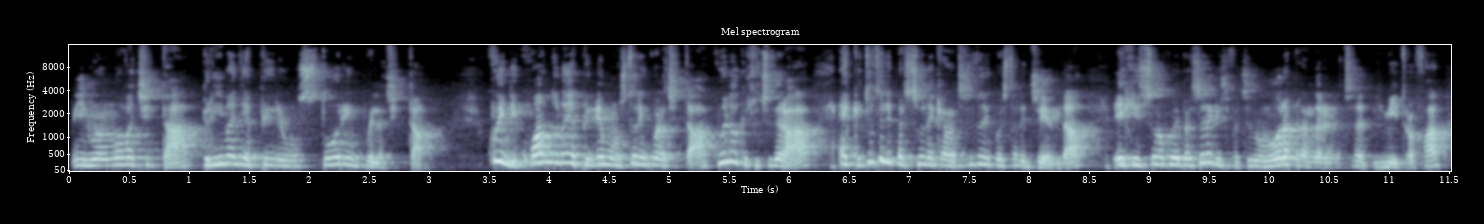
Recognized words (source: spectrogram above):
in una nuova città prima di aprire uno store in quella città. Quindi quando noi apriremo uno store in quella città, quello che succederà è che tutte le persone che hanno gestito di questa leggenda e che sono quelle persone che si facevano un'ora per andare nella città limitrofa,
